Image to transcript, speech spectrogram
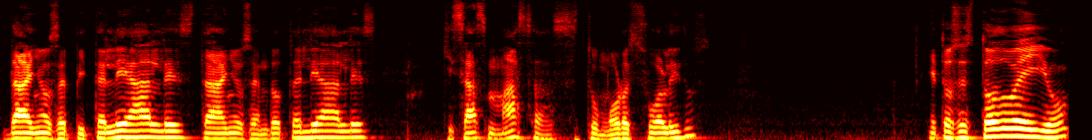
Daños epiteliales, daños endoteliales, quizás masas, tumores sólidos. Entonces todo ello,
